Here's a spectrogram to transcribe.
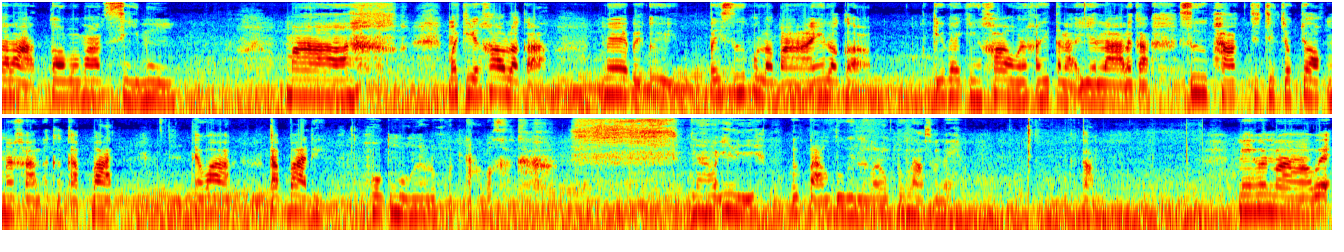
ตลาดตอนประมาณสี่โมงมา มากินข้าวแล้วก็แม่ไป เอ้ย ไปซื้อผลไม้แล้วก็กินแวะกินข้าวนะคะ ที่ตลาดยาลาแล้วก็ซื้อพักจิกๆจอกๆนะคะ แล้วก็กลับบ้านแต่ว่ากลับบ้านดิหกโมงแล้วทุกคนหนาวมากค่ะหนาวอีหลีเบิกปาดูเลยว่าลงตรงหนาวสันเลยกำแม่เพิ่นมาแวะ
